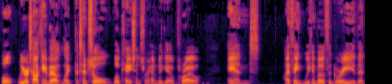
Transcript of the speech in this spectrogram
Well, we were talking about like potential locations for him to go pro, and I think we can both agree that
